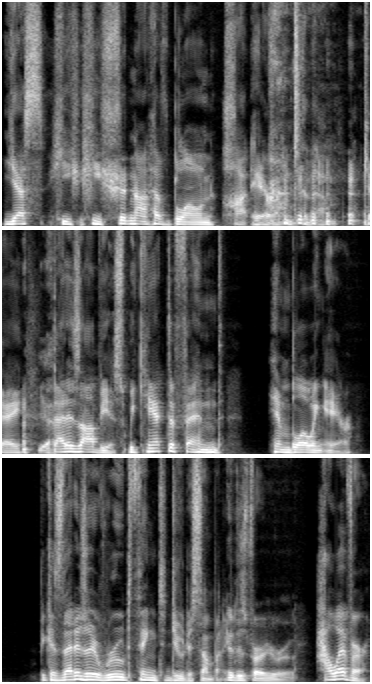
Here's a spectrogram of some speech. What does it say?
yes, he he should not have blown hot air onto them. Okay, Yeah. that is obvious. We can't defend him blowing air because that is a rude thing to do to somebody. It is very rude. However,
